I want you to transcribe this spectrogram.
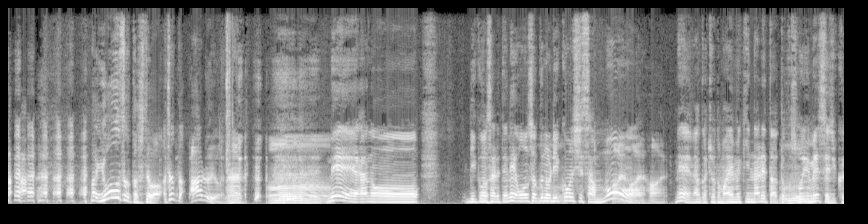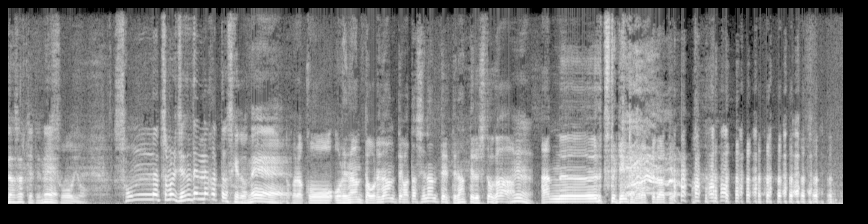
まあ、要素としては、ちょっとあるよね。うん。ねえ、あのー離婚されてね、音速の離婚師さんも、はいはいはい。ねえ、なんかちょっと前向きになれたとか、うんそういうメッセージくださっててね、そうよ。そんなつもり全然なかったんですけどねだ。からこう、俺なんて俺なんて私なんてってなってる人が、うんあんぬーっつって元気もらってるわけよ。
